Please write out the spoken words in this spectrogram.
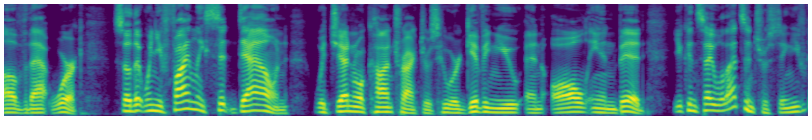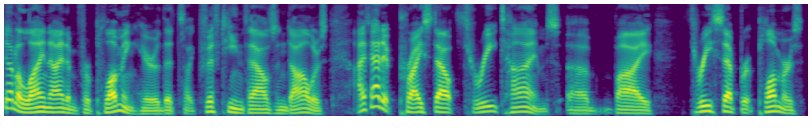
of that work so that when you finally sit down with general contractors who are giving you an all in bid, you can say, well, that's interesting. You've got a line item for plumbing here that's like $15,000. I've had it priced out three times uh, by three separate plumbers.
